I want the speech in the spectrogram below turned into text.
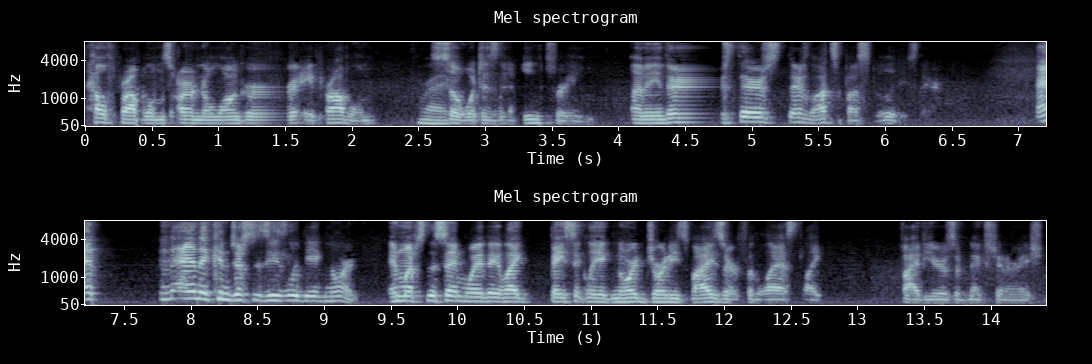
health problems are no longer a problem. Right. So what does that mean for him? I mean, there's there's there's lots of possibilities there and and it can just as easily be ignored in much the same way they like basically ignored Geordi's visor for the last like five years of Next Generation,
